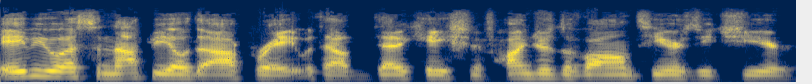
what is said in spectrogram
ABOS will not be able to operate without the dedication of hundreds of volunteers each year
